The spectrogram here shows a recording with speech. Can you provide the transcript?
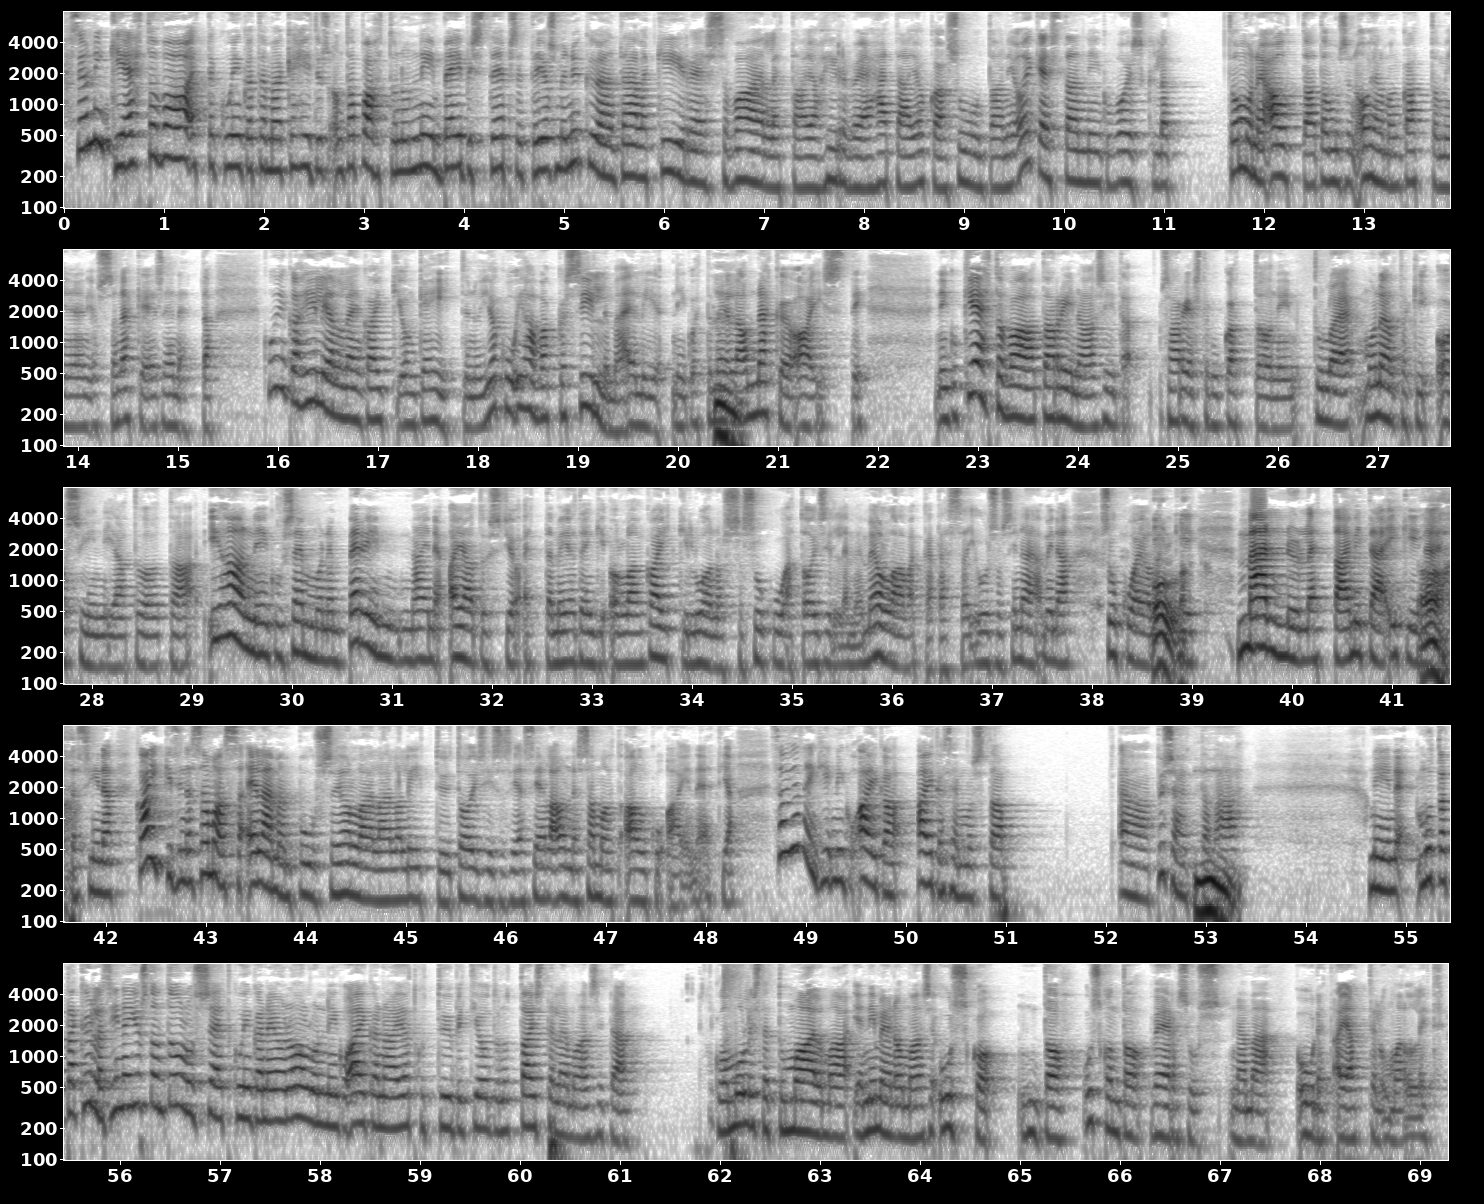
Se on niin kiehtovaa, että kuinka tämä kehitys on tapahtunut niin baby steps, että jos me nykyään täällä kiireessä vaelletaan ja hirveä hätää joka suuntaan, niin oikeastaan niin kuin voisi kyllä tommonen auttaa tommosen ohjelman kattominen, jossa näkee sen, että kuinka hiljalleen kaikki on kehittynyt. Joku ihan vaikka silmä, eli niin kuin, että meillä on näköaisti. Niin kuin kiehtovaa tarinaa siitä sarjasta, kun katsoo, niin tulee moneltakin osin. Ja tuota, ihan niin kuin semmoinen perimmäinen ajatus jo, että me jotenkin ollaan kaikki luonnossa sukua toisillemme. Me ollaan vaikka tässä, Juuso, sinä ja minä, sukua jollekin Olla. männylle tai mitä ikinä. Ah. Että siinä kaikki siinä samassa elämänpuussa jollain lailla liittyy toisiinsa ja siellä on ne samat alkuaineet. Ja se on jotenkin niin kuin aika, aika semmoista ää, pysäyttävää. Mm. Niin, mutta että kyllä siinä just on tullut se, että kuinka ne on ollut niin kuin aikanaan jotkut tyypit joutunut taistelemaan sitä, kun on mullistettu maailmaa ja nimenomaan se uskonto, uskonto versus nämä uudet ajattelumallit.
